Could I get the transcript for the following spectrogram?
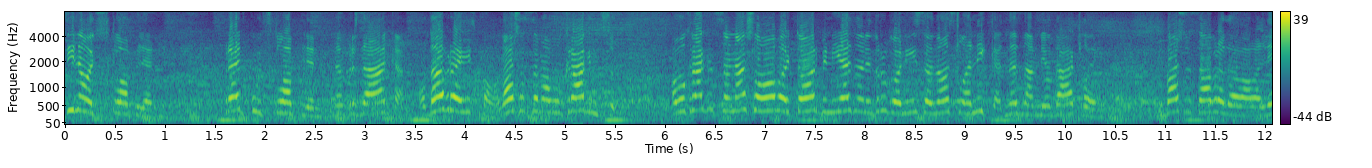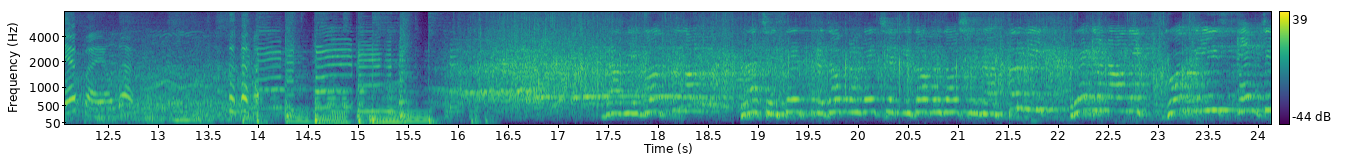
sinoć sklopljen, predput sklopljen, na brzaka. Dobro je ispalo, našla sam ovu kragnicu. Ovu kragnicu sam našla u ovoj torbi, ni jedno ni drugo nisam nosila nikad, ne znam ni odakle. Baš sam se obradovala, lijepa je, jel da? Dame i gospodo, braća i sestre, dobro večer i dobrodošli na prvi regionalni Gorki list MTV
